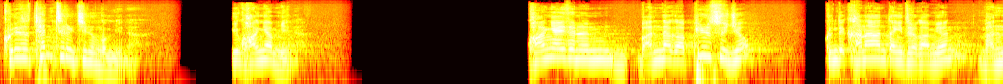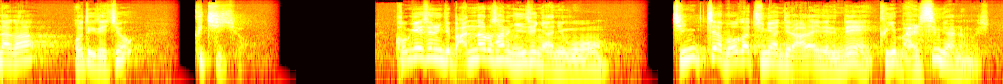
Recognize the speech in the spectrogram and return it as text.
그래서 텐트를 치는 겁니다. 이 광야입니다. 광야에서는 만나가 필수죠. 그런데 가나안 땅에 들어가면 만나가 어떻게 되죠? 그치죠. 거기에서는 이제 만나로 사는 인생이 아니고 진짜 뭐가 중요한지를 알아야 되는데 그게 말씀이라는 것입니다.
